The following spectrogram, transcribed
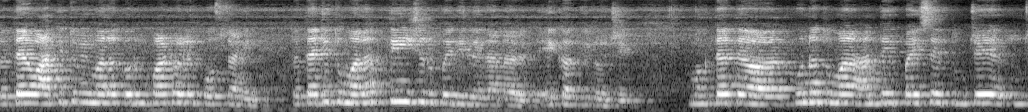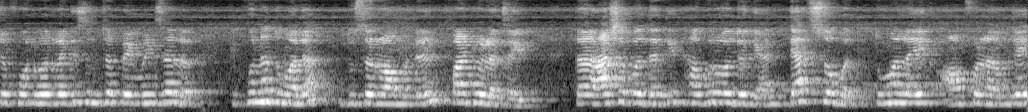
तर त्या वाती तुम्ही मला करून पाठवले पोस्टाने तर त्याची तुम्हाला तीनशे रुपये दिले जाणार आहेत एका किलोचे. मग त्यात पुन्हा तुम्हाला आणि ते पैसे तुमचे तुमच्या फोनवर लगेच तुमचं पेमेंट झालं की पुन्हा तुम्हाला दुसरं रॉ मटेरियल पाठवलं जाईल. तर अशा पद्धतीत हा गृहोद्योग आहे. आणि त्याचसोबत तुम्हाला एक ऑफर म्हणजे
